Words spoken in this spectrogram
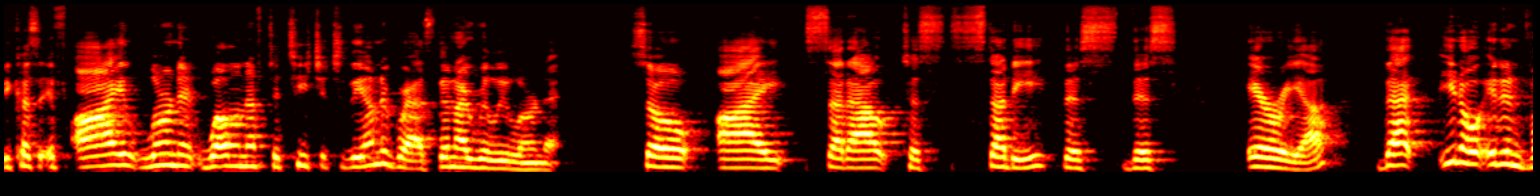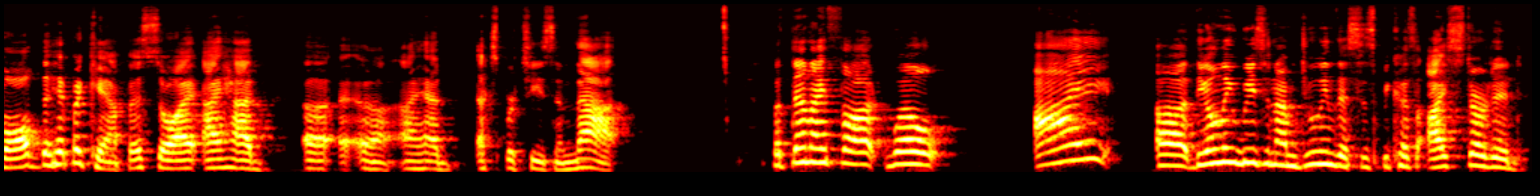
Because if I learn it well enough to teach it to the undergrads, then I really learn it. So I set out to study this this area that you know it involved the hippocampus. So I, I had uh, uh, I had expertise in that. But then I thought, well, I uh, the only reason I'm doing this is because I started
